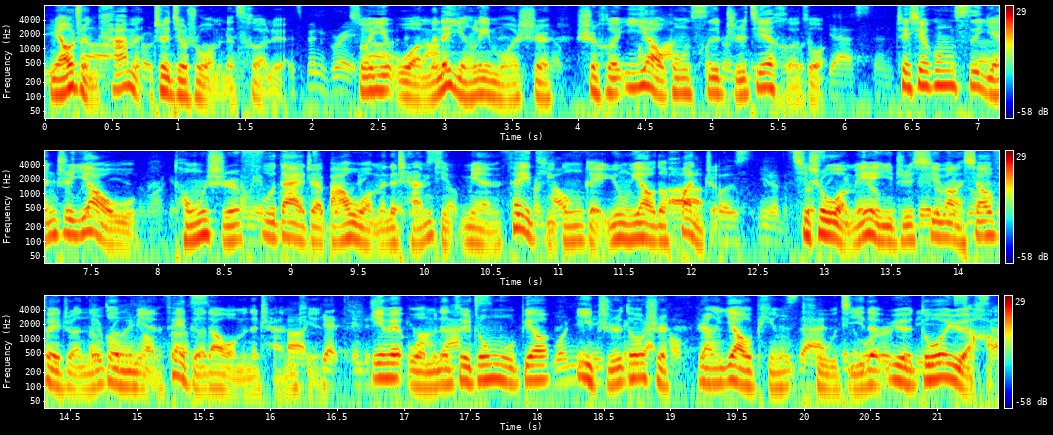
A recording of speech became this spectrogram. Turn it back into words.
瞄准他们，这就是我们的策略。所以我们的盈利模式是和医药公司直接合作，这些公司研制药物，同时附带着把我们的产品免费提供给用药的患者。其实我们也一直希望消费者能够免费得到我们的产品，因为我们的最终目标一直都是让药品普及的越多越好。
